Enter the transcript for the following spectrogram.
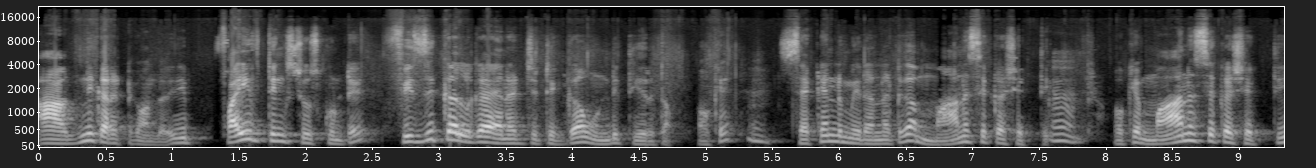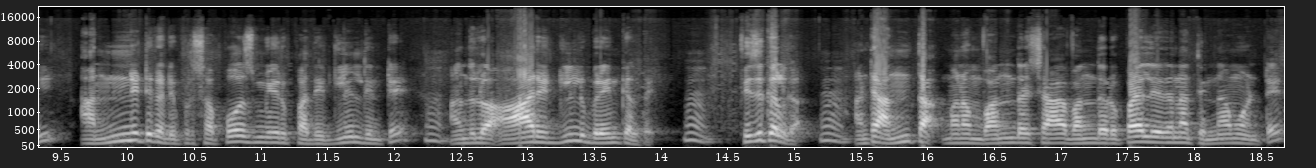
ఆ అగ్ని కరెక్ట్గా ఉంది. ఈ ఫైవ్ థింగ్స్ చూసుకుంటే ఫిజికల్గా ఎనర్జెటిక్గా ఉండి తీరుతాం. ఓకే? సెకండ్ మీరు అన్నట్టుగా మానసిక శక్తి. ఓకే? మానసిక శక్తి అన్నిటికంటే ఇప్పుడు సపోజ్ మీరు పది ఇడ్లీలు తింటే అందులో ఆరు ఇడ్లీలు బ్రెయిన్కి వెళ్తాయి. ఫిజికల్గా. అంటే అంత మనం వంద శా వంద రూపాయలు ఏదైనా తిన్నాము అంటే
